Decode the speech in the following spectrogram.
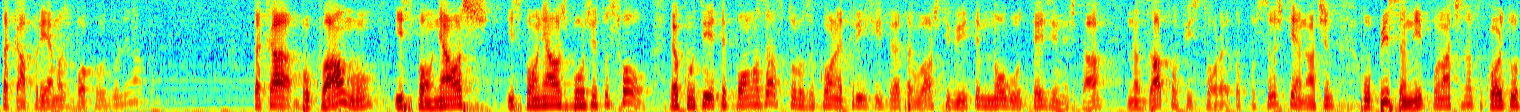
Така приемаш Бог в долината. Така буквално изпълняваш, изпълняваш Божието Слово. И ако отидете по-назад, Второзаконие 33 глава, ще видите много от тези неща назад в историята, по същия начин, описани по начина по който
